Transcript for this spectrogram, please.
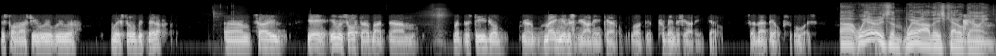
This time last year, we, we were we are still a bit better. Um, so yeah, it was softer, but um, but the steer job, you know, magnificent yarding of cattle, like a tremendous yarding of cattle. So that helps always. Uh, where is them? Where are these cattle going?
